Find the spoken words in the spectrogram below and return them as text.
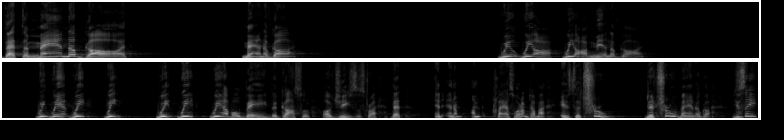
That the man of God, man of God, we, we, are, we are men of God. We, we, we, we, we, we, we have obeyed the gospel of Jesus Christ. That, and, and I'm, I'm, class, what I'm talking about is the true, the true man of God. You see,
